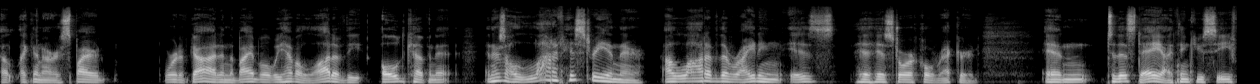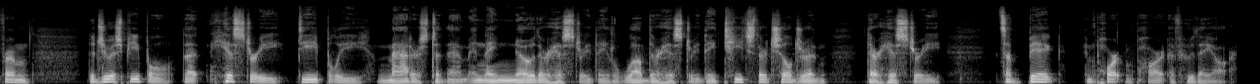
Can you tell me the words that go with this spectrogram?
uh, like in our inspired Word of God in the Bible, we have a lot of the Old Covenant, and there's a lot of history in there. A lot of the writing is hi- historical record. And to this day, I think you see from the Jewish people that history deeply matters to them and they know their history. They love their history. They teach their children their history. It's a big, important part of who they are.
